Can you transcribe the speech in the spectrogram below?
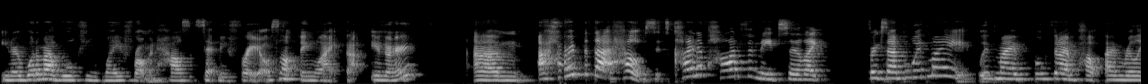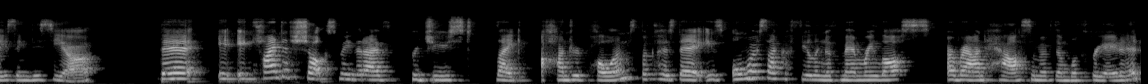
You know, what am I walking away from and how's it set me free or something like that, you know? Um, I hope that that helps. It's kind of hard for me to like, for example, with my with my book that I'm pu- I'm releasing this year, there it, it kind of shocks me that I've produced like a hundred poems because there is almost like a feeling of memory loss around how some of them were created.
